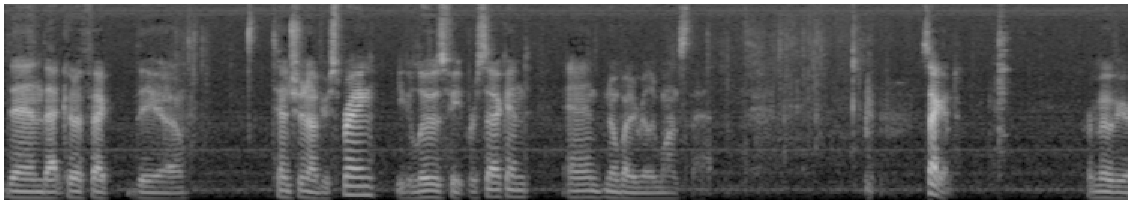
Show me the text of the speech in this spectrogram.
then that could affect the uh, tension of your spring, you could lose feet per second, and nobody really wants that. Second, remove your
